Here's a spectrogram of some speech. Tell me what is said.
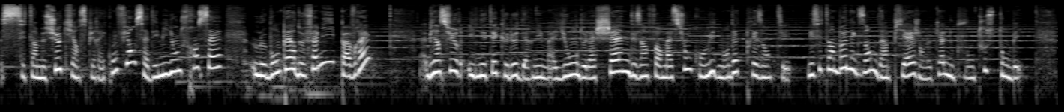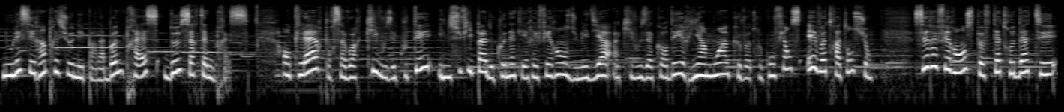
c'est un monsieur qui inspirait confiance à des millions de Français. Le bon père de famille, pas vrai? Bien sûr, il n'était que le dernier maillon de la chaîne des informations qu'on lui demandait de présenter. Mais c'est un bon exemple d'un piège dans lequel nous pouvons tous tomber. Nous laisser impressionner par la bonne presse de certaines presses. En clair, pour savoir qui vous écoutez, il ne suffit pas de connaître les références du média à qui vous accordez rien moins que votre confiance et votre attention. Ces références peuvent être datées,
